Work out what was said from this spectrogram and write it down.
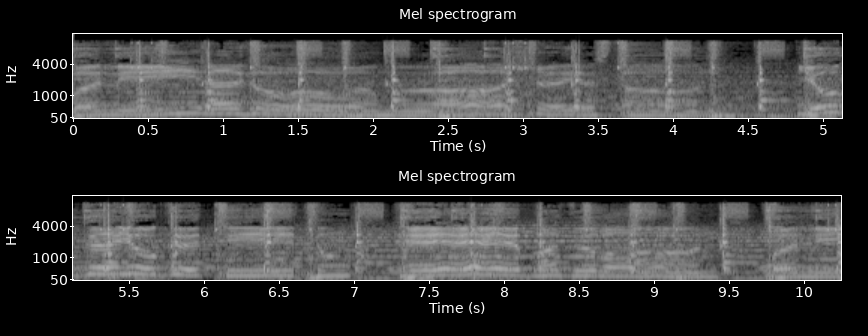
બની રહ્યો અમ આશ્રય સ્થાન. યુગ યુગથી તું હે ભગવાન, બની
